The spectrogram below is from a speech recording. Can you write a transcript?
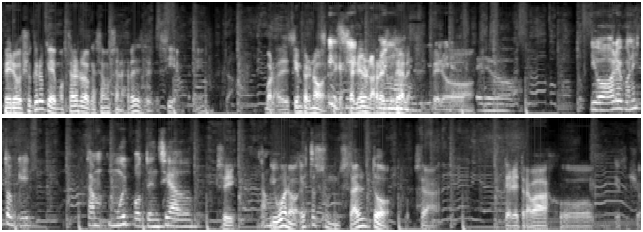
Pero yo creo que demostrar lo que hacemos en las redes desde siempre. ¿eh? Bueno, desde siempre no, Sí, desde que sí, salieron las redes sociales. Pero pero digo, ahora con esto que está muy potenciado. sí, Y bueno, esto es un salto, o sea, teletrabajo, qué sé yo,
